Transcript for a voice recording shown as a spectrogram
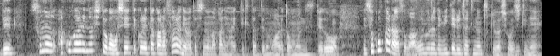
でその憧れの人が教えてくれたからさらに私の中に入ってきたっていうのもあると思うんですけどでそこからそのアメブロで見てるだけの時は正直ね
